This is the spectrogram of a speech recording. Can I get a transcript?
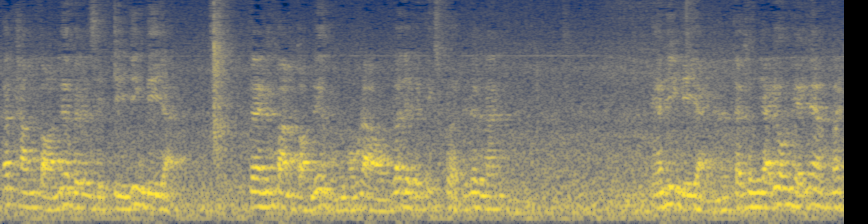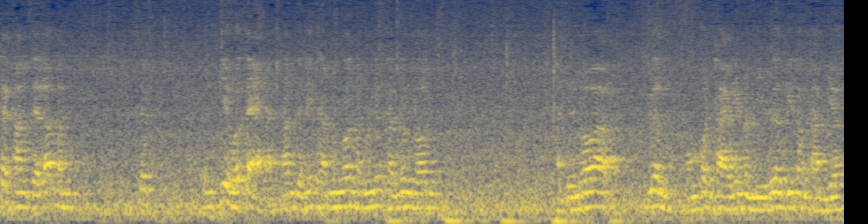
แล้วทำต่อเนื่องไปเป็นสิบปียิ่งดีอะแสดงถึงความต่อเนื่องของของเราเราจะเป็นเอ็กซ์เพรสในเรื่องนั้นอย่างนั้นยิ่งดีใหญ่นะแต่ส่วนใหญ่ที่ผมเห็นเนี่ยมันก็ทำเสร็จแล้วมันมันเที่ยวหัวแตกทำเสร็จนี้ทำนู่นโน้นทำนู่นทำนู่นโน้นอาจจะเพราะว่าเรื่องของคนไทยนี่มันมีเรื่องที่ต้องทำเยอะ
